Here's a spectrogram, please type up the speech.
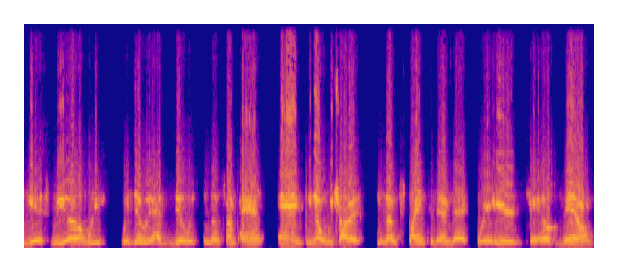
Yes, we uh, we we do have to deal with you know some parents, and you know we try to you know explain to them that we're here to help them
